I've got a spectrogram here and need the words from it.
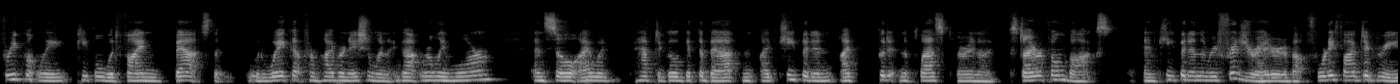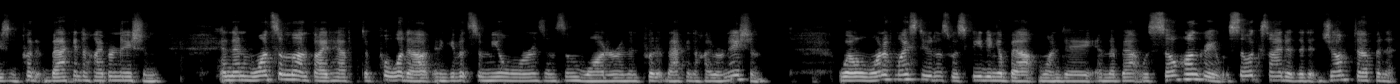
frequently people would find bats that would wake up from hibernation when it got really warm. And so I would have to go get the bat and I'd keep it in, I put it in a plastic or in a styrofoam box and keep it in the refrigerator at about 45 degrees and put it back into hibernation. And then once a month, I'd have to pull it out and give it some mealworms and some water and then put it back into hibernation. Well, one of my students was feeding a bat one day, and the bat was so hungry, it was so excited that it jumped up and it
